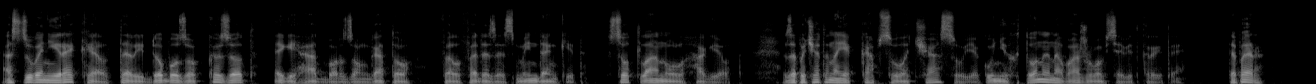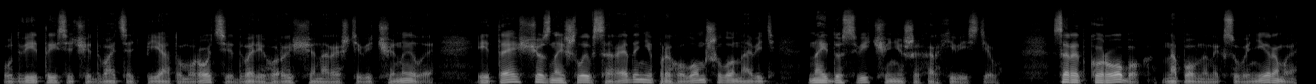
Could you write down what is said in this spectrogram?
A szuvenírekkel teli dobozok között egi hátborzongató felfedezesz mindenkit, сотланул Хагйот, запечатана як капсула часу, яку ніхто не наважувався відкрити. Тепер, у 2025 році, двері горища нарешті відчинили, і те, що знайшли всередині, приголомшило навіть найдосвідченіших архівістів. Серед коробок, наповнених сувенірами,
